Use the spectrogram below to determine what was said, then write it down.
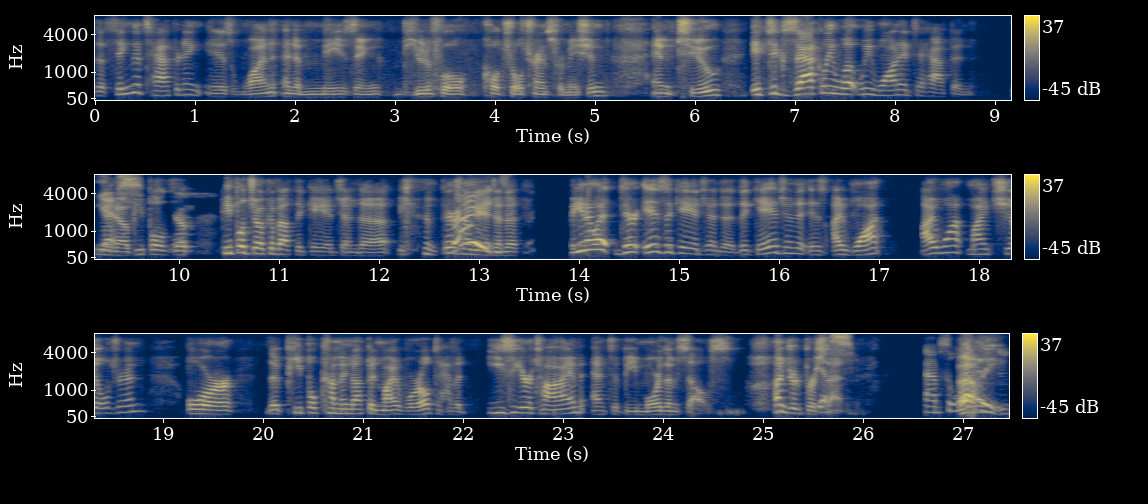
the thing that's happening is one an amazing, beautiful cultural transformation, and two, it's exactly what we wanted to happen. Yes. You know, people joke, people joke about the gay agenda. There's no gay agenda. But you know what? There is a gay agenda. The gay agenda is I want I want my children or the people coming up in my world to have an easier time and to be more themselves. 100%. Yes. Ah. absolutely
